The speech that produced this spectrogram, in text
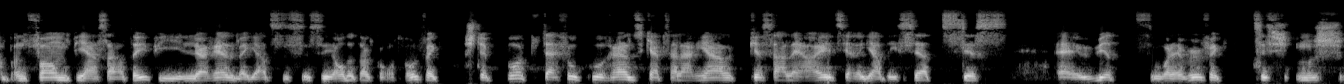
en bonne forme puis en santé. Puis le reste, ben regarde, c'est hors de ton contrôle. Fait que j'étais pas tout à fait au courant du cap salarial que ça allait être, s'il allait garder 7, 6, euh, 8, whatever. Fait que moi, je,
